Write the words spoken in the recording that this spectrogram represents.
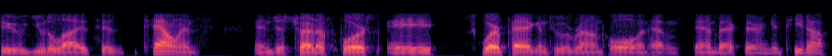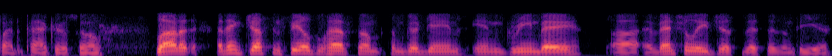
to utilize his talents and just try to force a square peg into a round hole and have him stand back there and get teed off by the Packers. So a lot of I think Justin Fields will have some some good games in Green Bay. Uh eventually just this isn't the year.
